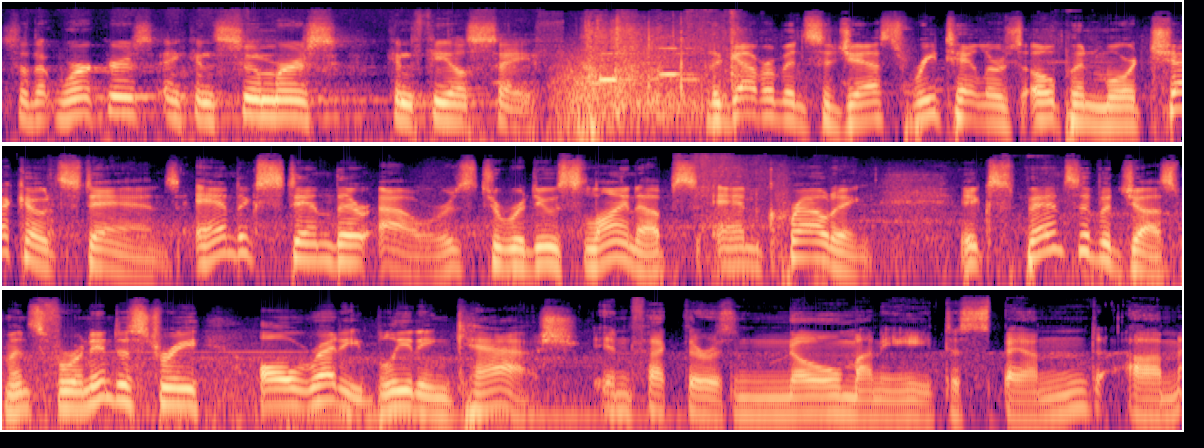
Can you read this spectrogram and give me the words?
so that workers and consumers can feel safe. The government suggests retailers open more checkout stands and extend their hours to reduce lineups and crowding expensive adjustments for an industry already bleeding cash. In fact, there is no money to spend, um,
